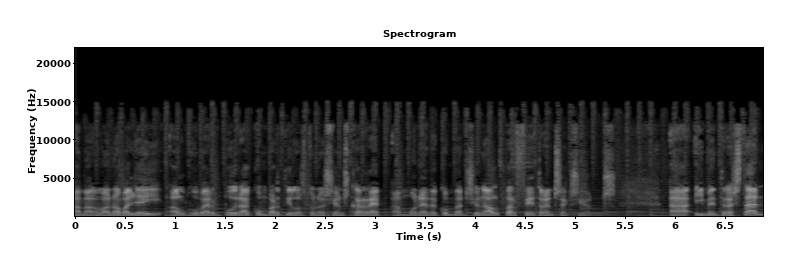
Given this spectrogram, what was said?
Amb la nova llei, el govern podrà convertir les donacions que rep en moneda convencional per fer transaccions. Uh, I mentrestant,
